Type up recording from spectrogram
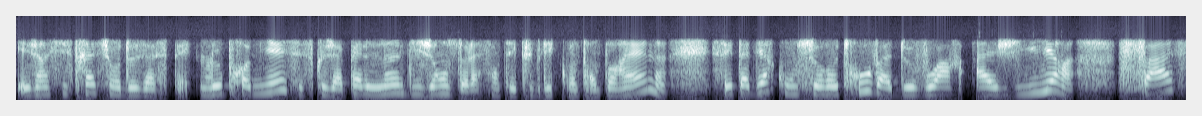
Et j'insisterai sur deux aspects. Le premier, c'est ce que j'appelle l'indigence de la santé publique contemporaine, c'est-à-dire qu'on se retrouve à devoir agir face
